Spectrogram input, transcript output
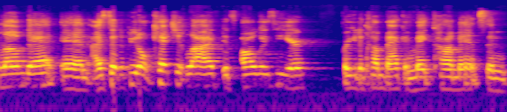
love that. And I said, if you don't catch it live, it's always here for you to come back and make comments. And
